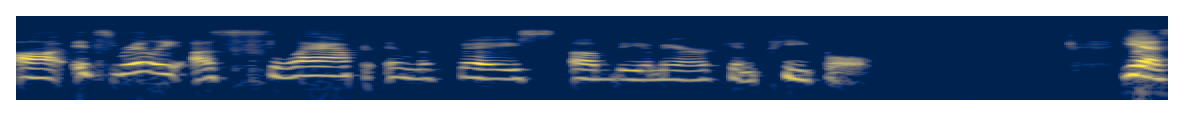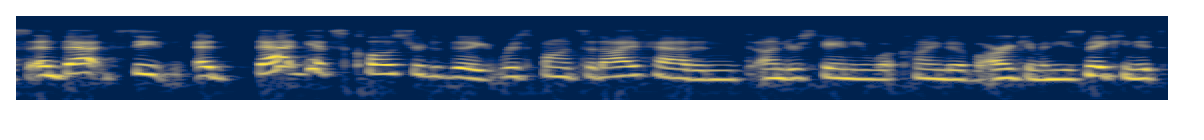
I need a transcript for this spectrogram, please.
uh, it's really a slap in the face of the American people. Yes, and that see that gets closer to the response that I've had in understanding what kind of argument he's making. It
